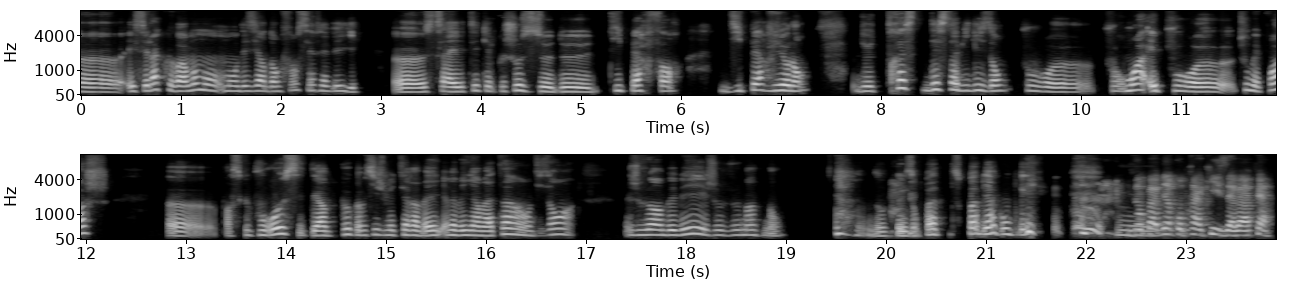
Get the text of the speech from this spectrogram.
Euh, et c'est là que vraiment mon, mon désir d'enfant s'est réveillé. Euh, ça a été quelque chose de d'hyper fort, d'hyper violent, de très déstabilisant pour, pour moi et pour tous mes proches. Parce que pour eux, c'était un peu comme si je m'étais réveillée un matin en disant je veux un bébé et je le veux maintenant. Donc, ils n'ont pas, pas bien compris. Ils n'ont pas bien compris à qui ils avaient affaire.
